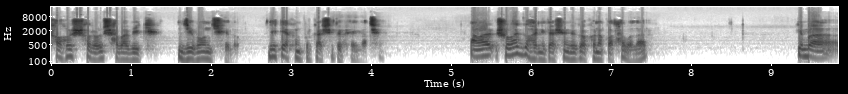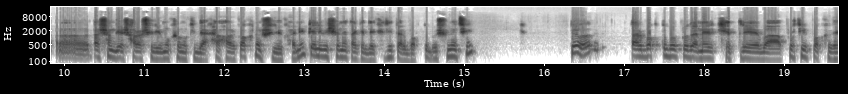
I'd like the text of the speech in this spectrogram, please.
সহজ, সরল, স্বাভাবিক জীবন ছিল, যেটি এখন প্রকাশিত হয়ে গেছে। আমার সৌভাগ্য হয়নি তার সঙ্গে কখনো কথা বলার। কিংবা তার সঙ্গে সরাসরি মুখোমুখি দেখা হওয়ার কখনো সুযোগ হয়নি। টেলিভিশনে তাকে দেখেছি, তার বক্তব্য শুনেছি। তো তার বক্তব্য প্রদানের ক্ষেত্রে বা প্রতিপক্ষকে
